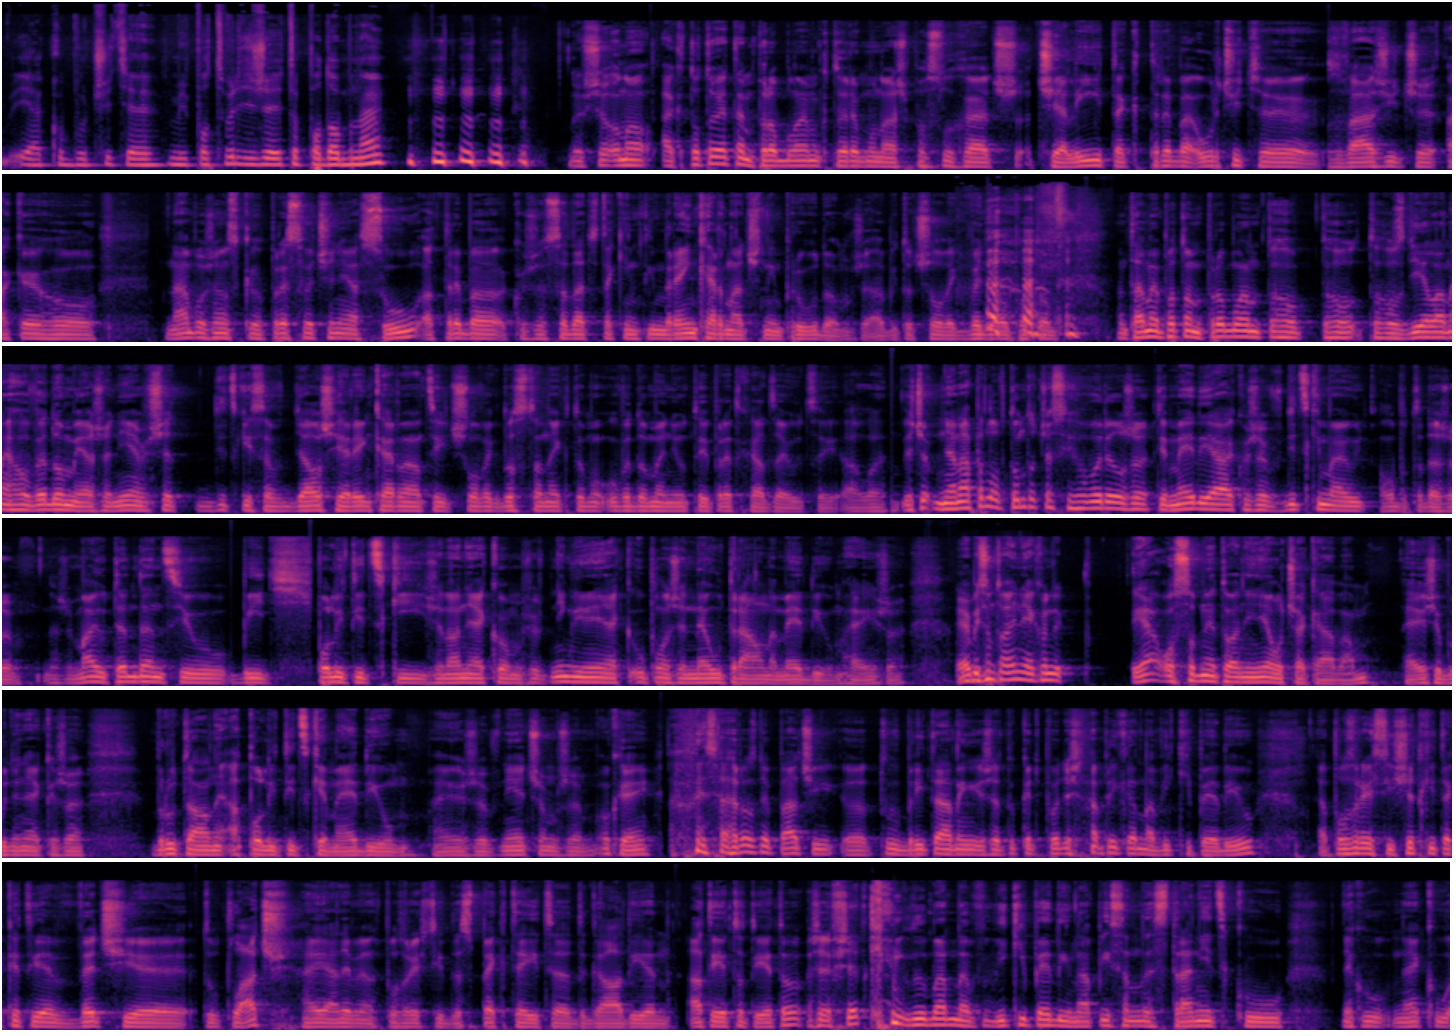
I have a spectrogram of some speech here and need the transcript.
Jakub určite mi potvrdí, že je to podobné. No ono, ak toto je ten problém, ktorému náš poslucháč čelí, tak treba určite zvážiť, že akého náboženského presvedčenia sú a treba akože sa dať takým tým reinkarnačným prúdom, že aby to človek vedel potom. A tam je potom problém toho, toho, toho zdieľaného vedomia, že nie vždycky sa v ďalšej reinkarnácii človek dostane k tomu uvedomeniu tej predchádzajúcej. Ale čo, mňa napadlo v tomto, čo si hovoril, že tie médiá akože vždycky majú, alebo teda, že, že majú tendenciu byť politický, že na nejakom, že nikdy nie je nejak úplne že neutrálne médium, hej, že ja by som to ani nejako ja osobne to ani neočakávam, hej, že bude nejaké že brutálne apolitické médium, hej, že v niečom, že OK. Ale sa hrozne páči uh, tu v Británii, že tu keď pôjdeš napríklad na Wikipédiu a pozrieš si všetky také tie väčšie tu tlač, hej, ja neviem, pozrieš si The Spectator, The Guardian a tieto, tieto, že všetky budú mať na Wikipédii napísané stranickú nejakú, nejakú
